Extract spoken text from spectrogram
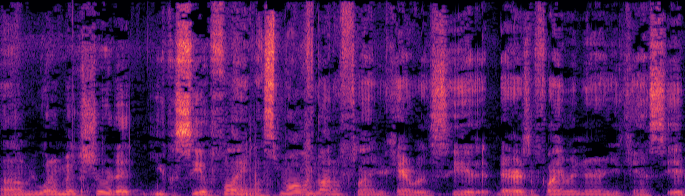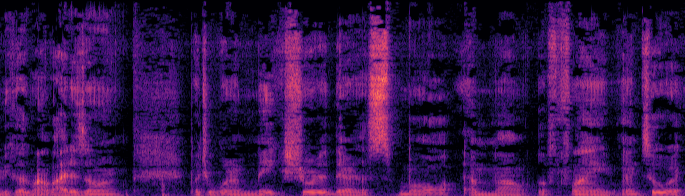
Um, you want to make sure that you can see a flame, a small amount of flame. You can't really see it. There is a flame in there. You can't see it because my light is on. But you want to make sure that there's a small amount of flame into it.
